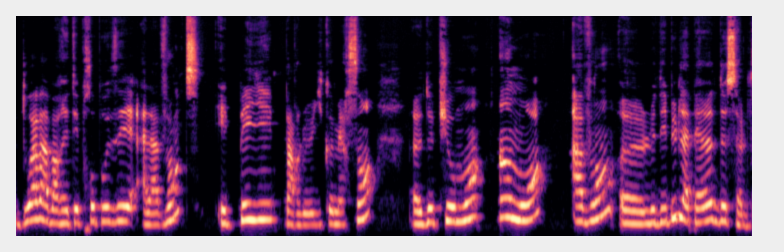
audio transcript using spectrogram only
doivent avoir été proposés à la vente et payés par le e-commerçant depuis au moins un mois avant le début de la période de solde.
